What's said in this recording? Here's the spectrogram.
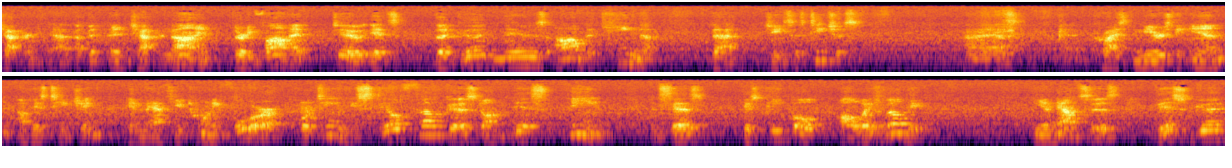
chapter, uh, in, in chapter 9, 35, too, it's the good news of the kingdom that Jesus teaches. Uh, as Christ nears the end of his teaching in Matthew 24, 14, he's still focused on this theme and says his people always will be. He announces this good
